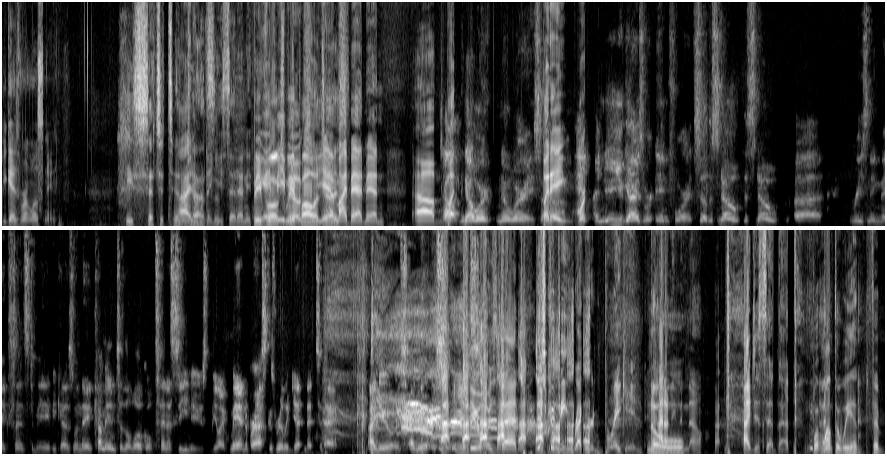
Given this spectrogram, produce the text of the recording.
You guys weren't listening. He's such a Tim I Johnson. don't think he said anything. B Hey, folks, we apologize. Yeah, my bad, man. Um, Oh, but no, wor- no worries. but hey, Um, I, I knew you guys were in for it. So the snow, the snow uh, reasoning makes sense to me because when they come into the local Tennessee news, be like, "Man, Nebraska's really getting it today." I knew it was. I knew it was. you knew it was bad. This could be record breaking. No. I don't even know. I just said that. What month are we in? Feb-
